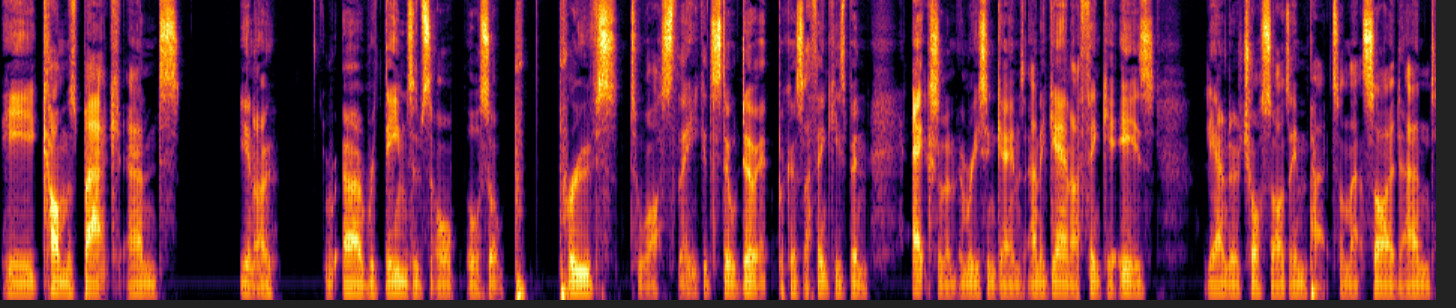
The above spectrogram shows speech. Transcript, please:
he comes back and, you know, uh, redeems himself or, or sort of proves to us that he could still do it because I think he's been excellent in recent games. And again, I think it is Leandro Trossard's impact on that side. And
